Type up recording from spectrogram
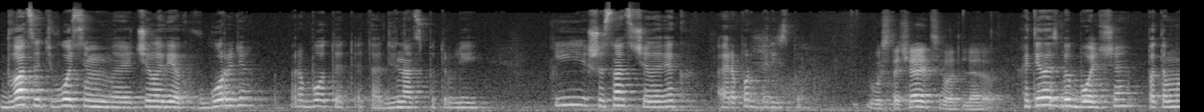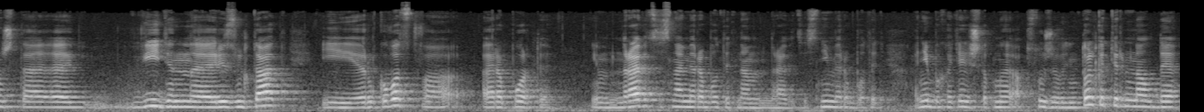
28 э, человек в городе работает, это 12 патрулей, и 16 человек аэропорт Борисполь. Вистачає цього для Хотелось бы больше, потому что э, виден э, результат, и руководство аэропорта, им нравится с нами работать, нам нравится с ними работать. Они бы хотели, чтобы мы обслуживали не только терминал Д,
